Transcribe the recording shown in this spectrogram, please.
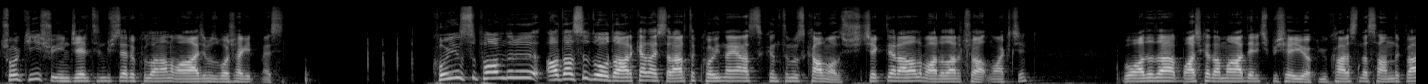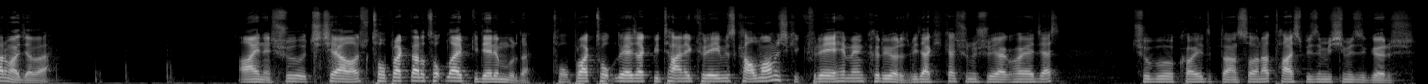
Çok iyi. Şu inceltilmişleri kullanalım. Ağacımız boşa gitmesin. Koyun spawner'ı adası doğdu arkadaşlar. Artık koyunla yana sıkıntımız kalmadı. Şu çiçekleri alalım arıları çoğaltmak için. Bu adada başka da maden hiçbir şey yok. Yukarısında sandık var mı acaba? Aynen şu çiçeği alalım. Şu toprakları toplayıp gidelim buradan. Toprak toplayacak bir tane küreğimiz kalmamış ki. Küreği hemen kırıyoruz. Bir dakika şunu şuraya koyacağız. Çubuğu koyduktan sonra taş bizim işimizi görür.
